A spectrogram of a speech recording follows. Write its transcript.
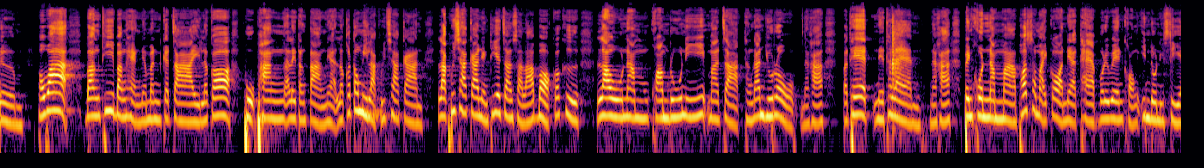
เดิม เพราะว่าบางที่บางแห่งเนี่ยมันกระจายแล้วก็ผุพังอะไรต่างๆเนี่ยเราก็ต้องมีหลักวิชาการ หลักวิชาการอย่างที่อาจารย์สาระบอกก็คือ เรานำความรู้นี้มาจากทางด้านยุโรปนะคะประเทศเนเธอร์แลนด์นะคะเป็นคนนำมาเพราะสมัยก่อนเนี่ยแถบบริเวณของอินโดนีเซีย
